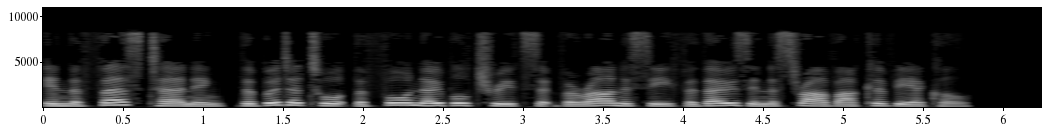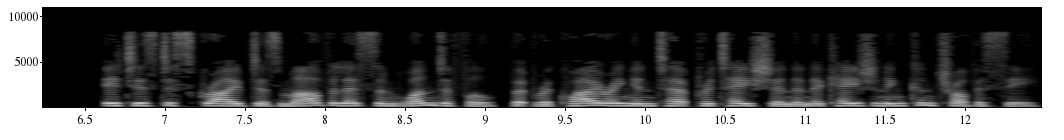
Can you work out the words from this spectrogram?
In the first turning, the Buddha taught the Four Noble Truths at Varanasi for those in the Sravaka vehicle. It is described as marvelous and wonderful, but requiring interpretation and occasioning controversy.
